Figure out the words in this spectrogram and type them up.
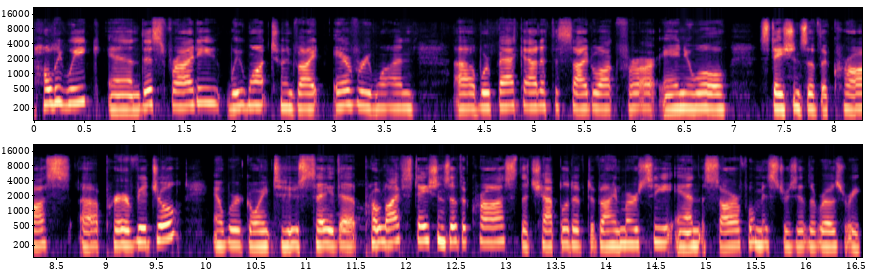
Holy Week, and this Friday we want to invite everyone. Uh, we're back out at the sidewalk for our annual Stations of the Cross uh, prayer vigil, and we're going to say the pro life Stations of the Cross, the Chaplet of Divine Mercy, and the Sorrowful Mysteries of the Rosary.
